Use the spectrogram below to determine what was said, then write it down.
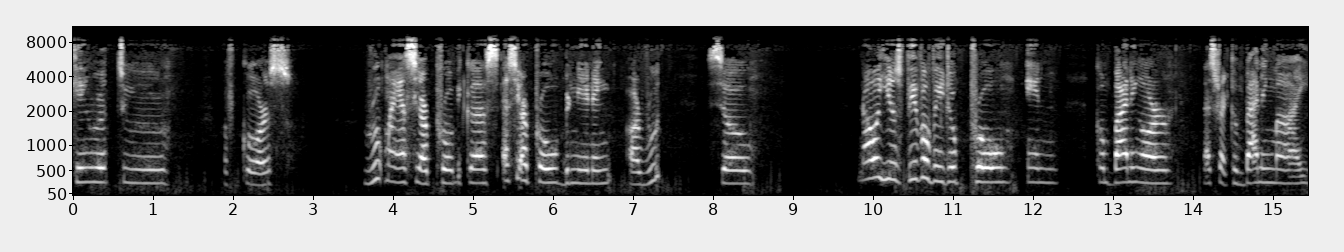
King Root to of course root my SCR Pro because SCR Pro been needing a root. So now I use VivaVideo Pro in combining or that's right combining my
